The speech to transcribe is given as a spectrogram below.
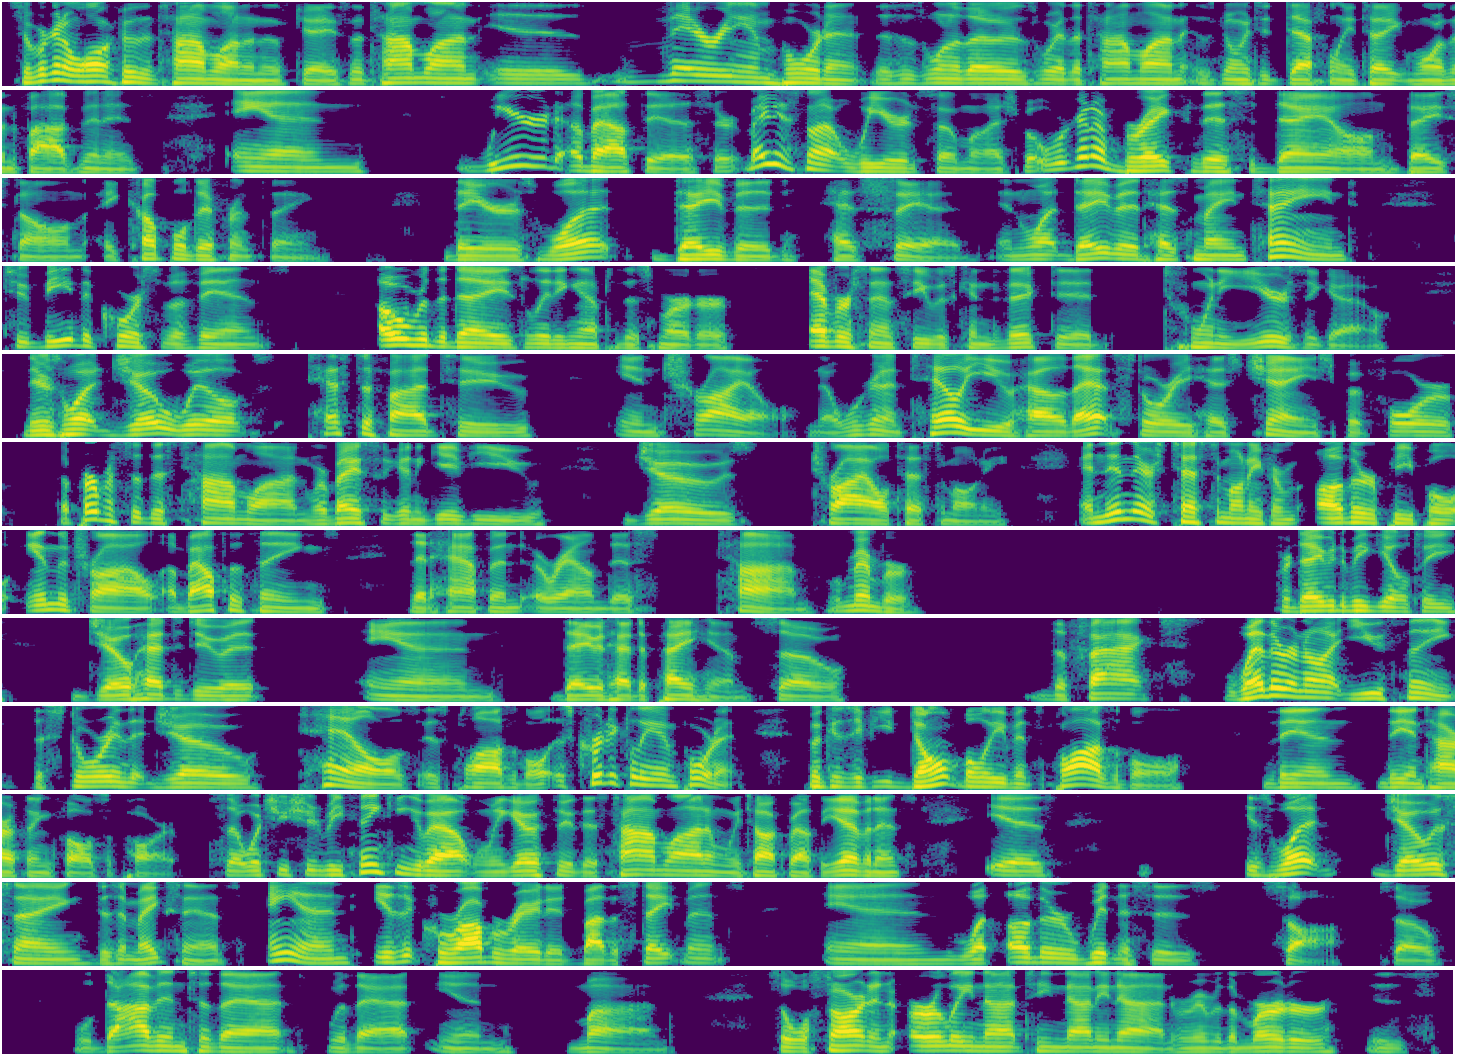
So we're going to walk through the timeline in this case. The timeline is very important. This is one of those where the timeline is going to definitely take more than five minutes. And weird about this, or maybe it's not weird so much, but we're going to break this down based on a couple different things. There's what David has said and what David has maintained to be the course of events over the days leading up to this murder ever since he was convicted 20 years ago. There's what Joe Wilkes testified to in trial. Now, we're going to tell you how that story has changed, but for the purpose of this timeline, we're basically going to give you Joe's trial testimony. And then there's testimony from other people in the trial about the things that happened around this time. Remember, for David to be guilty, Joe had to do it and David had to pay him. So the fact, whether or not you think the story that Joe tells is plausible, is critically important because if you don't believe it's plausible, then the entire thing falls apart. So, what you should be thinking about when we go through this timeline and we talk about the evidence is is what Joe is saying, does it make sense? And is it corroborated by the statements and what other witnesses saw? So, we'll dive into that with that in mind. So, we'll start in early 1999. Remember, the murder is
